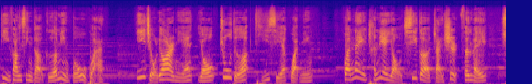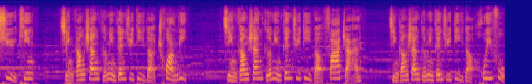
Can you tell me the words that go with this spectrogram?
地方性的革命博物馆。一九六二年由朱德题写馆名，馆内陈列有七个展示，分为序听井冈山革命根据地的创立。井冈山革命根据地的发展，井冈山革命根据地的恢复，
